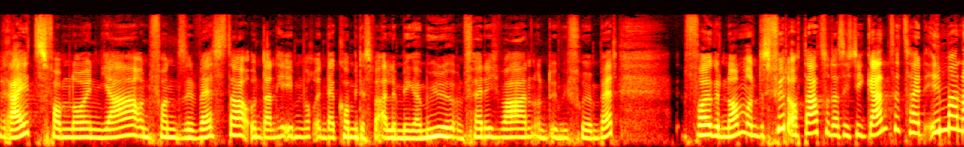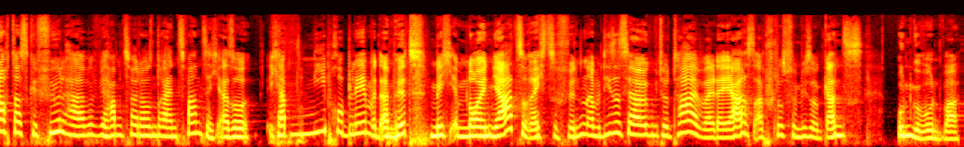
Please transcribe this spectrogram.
Reiz vom neuen Jahr und von Silvester und dann eben noch in der Kombi, dass wir alle mega müde und fertig waren und irgendwie früh im Bett voll genommen und es führt auch dazu, dass ich die ganze Zeit immer noch das Gefühl habe, wir haben 2023. Also ich habe nie Probleme damit, mich im neuen Jahr zurechtzufinden, aber dieses Jahr irgendwie total, weil der Jahresabschluss für mich so ganz ungewohnt war.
